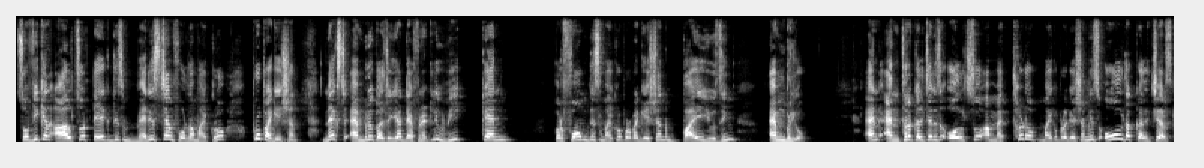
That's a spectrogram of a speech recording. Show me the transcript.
So we can also take this meristem for the micro propagation. Next embryo culture, yeah definitely we can perform this micro propagation by using embryo. And anther culture is also a method of micro propagation means all the cultures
